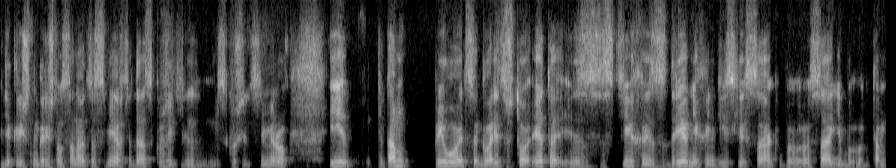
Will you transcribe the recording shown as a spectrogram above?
где Кришна говорит, что он становится смертью, да, сокрушитель, сокрушитель миров. И там приводится, говорится, что это из стих из древних индийских саг, саги, там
